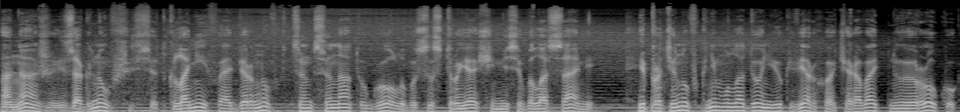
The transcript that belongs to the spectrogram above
Она же, изогнувшись, отклонив и обернув к Цинциннату голову со струящимися волосами и протянув к нему ладонью кверху очаровательную руку,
